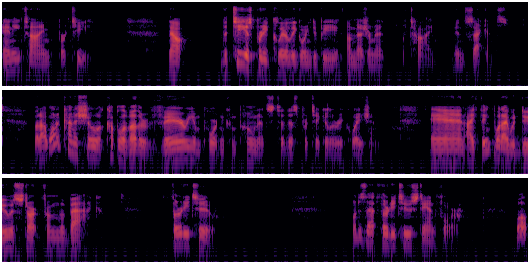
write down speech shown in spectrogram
any time for t. Now, the t is pretty clearly going to be a measurement of time in seconds. But I want to kind of show a couple of other very important components to this particular equation. And I think what I would do is start from the back. 32. What does that 32 stand for? Well,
